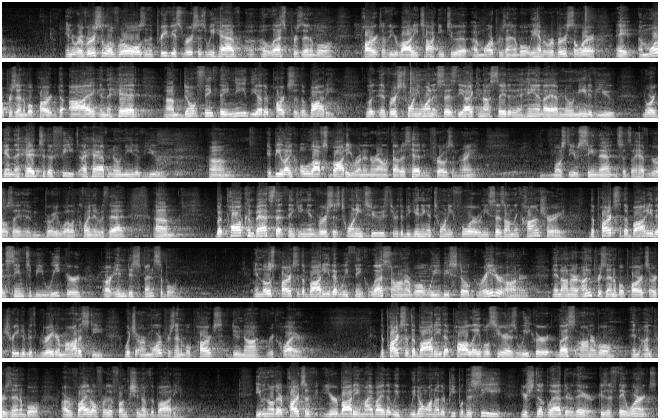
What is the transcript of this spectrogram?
in a reversal of roles, in the previous verses, we have a, a less presentable part of your body talking to a, a, more presentable. We have a reversal where a, a more presentable part, the eye and the head, um, don't think they need the other parts of the body. Look at verse 21, it says, The eye cannot say to the hand, I have no need of you, nor again the head to the feet, I have no need of you. Um, it'd be like Olaf's body running around without his head and Frozen, right? Most of you have seen that, and since I have girls, I am very well acquainted with that. Um, but Paul combats that thinking in verses 22 through the beginning of 24 when he says, On the contrary, the parts of the body that seem to be weaker are indispensable. In those parts of the body that we think less honorable, we bestow greater honor, and on our unpresentable parts are treated with greater modesty, which our more presentable parts do not require. The parts of the body that Paul labels here as weaker, less honorable, and unpresentable are vital for the function of the body. Even though they're parts of your body, my body, that we, we don't want other people to see, you're still glad they're there. Because if they weren't,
